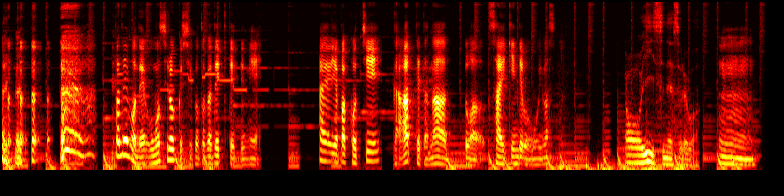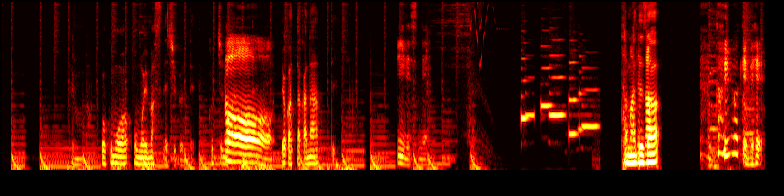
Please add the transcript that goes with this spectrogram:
いはいまあでもね、面白く仕事ができててね、はい、やっぱこっちが合ってたなとは最近でも思います。ああいいっすねそれはうん。でも僕も思いますね自分でこっちあのあ、良かったかなっていいですね。玉デザ というわけで、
